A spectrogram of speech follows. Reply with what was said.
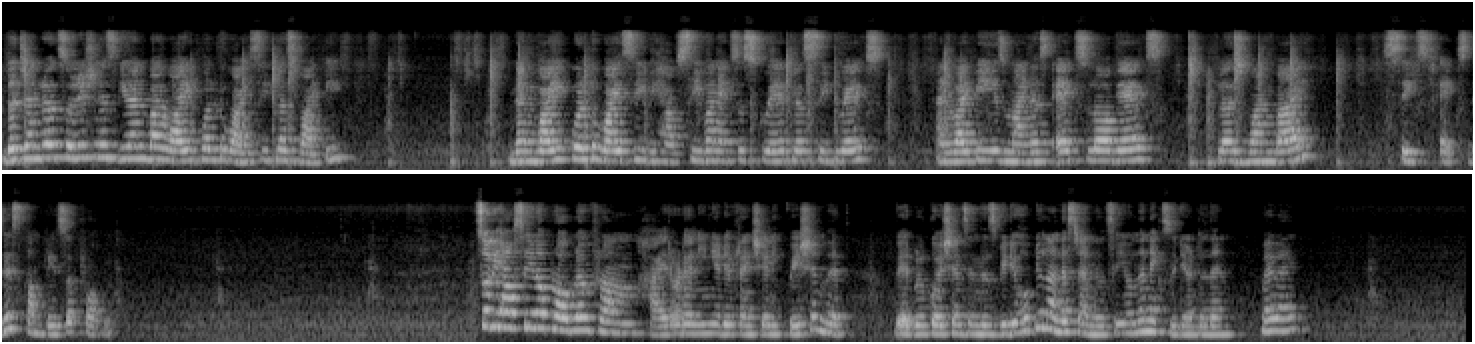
The general solution is given by y equal to yc plus yp. Then y equal to yc we have c1x square plus c2x and yp is minus x log x plus 1 by 6x. This completes the problem. So we have seen a problem from higher order linear differential equation with variable coefficients in this video. Hope you'll understand. We'll see you in the next video. Until then, bye bye.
